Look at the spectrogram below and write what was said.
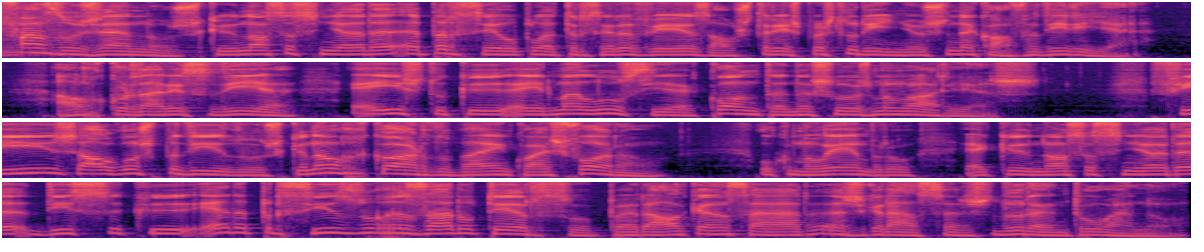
Faz hoje anos que Nossa Senhora apareceu pela terceira vez aos três pastorinhos na Cova de Iria. Ao recordar esse dia, é isto que a irmã Lúcia conta nas suas memórias. Fiz alguns pedidos que não recordo bem quais foram. O que me lembro é que Nossa Senhora disse que era preciso rezar o terço para alcançar as graças durante o ano.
